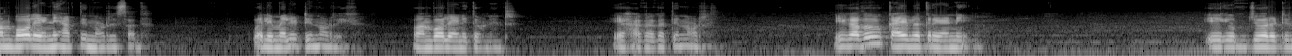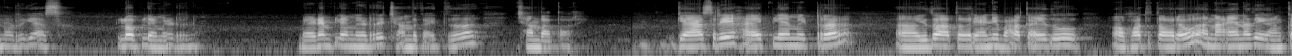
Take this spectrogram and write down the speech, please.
ಒಂದು ಬೌಲ್ ಎಣ್ಣೆ ಹಾಕ್ತೀನಿ ನೋಡಿರಿ ಸದ್. ಒಲೆ ಮೇಲೆ ಇಟ್ಟೀನಿ ನೋಡಿರಿ ಈಗ. ಒಂದು ಬೌಲ್ ಎಣ್ಣೆ ತೊಗೊಂಡೇನಿ ರೀ. ಈಗ ಹಾಕಾಕತ್ತೀನಿ ನೋಡಿರಿ. ಈಗ ಅದು ಕಾಯ್ಬೇಕ್ರಿ ಎಣ್ಣೆ. ಈಗ ಜೋರು ಇಟ್ಟಿನಿ ನೋಡಿರಿ ಗ್ಯಾಸ್. ಲೋ ಫ್ಲೇಮ್ ಇಡ್ರಿ ನೀವು. ಮೀಡಿಯಮ್ ಫ್ಲೇಮ್ ಇಡ್ರಿ ಚಂದ ಕಾಯ್ತದ ಚಂದ ಆತಾವ ರೀ ಗ್ಯಾಸ್ ರೀ ಹೈ ಫ್ಲೇಮ್ ಇಟ್ರೆ ಇದು ಆಗ್ತದ್ರಿ ಎಣ್ಣೆ ಭಾಳ ಕಾಯ್ದು ಹೊತ್ತಾವ್ರಿ ಅವು. ನಾ ಏನದ, ಈಗ ಅಂಕ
